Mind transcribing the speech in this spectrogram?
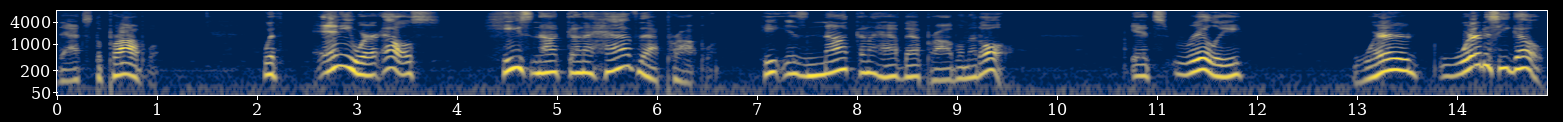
That's the problem. With anywhere else, he's not going to have that problem. He is not going to have that problem at all. It's really where where does he go?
